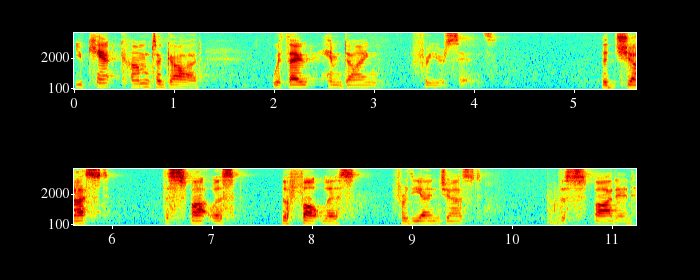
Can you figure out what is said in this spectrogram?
You can't come to God without him dying for your sins. The just, the spotless, the faultless, for the unjust, the spotted,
